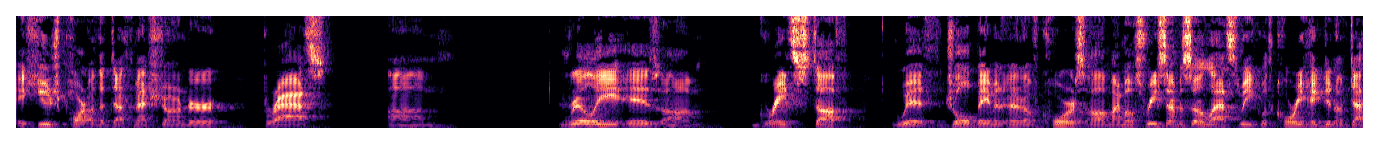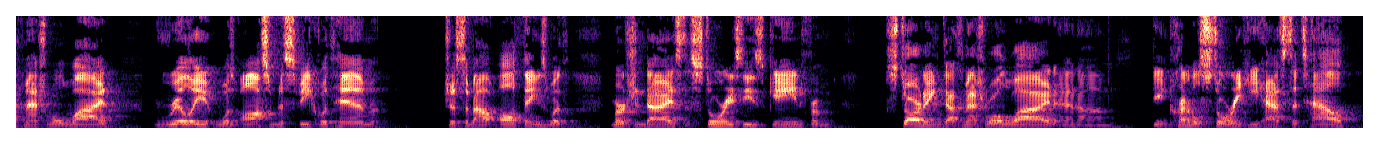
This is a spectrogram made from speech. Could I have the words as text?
a huge part of the Deathmatch Under brass. Um, really is um, great stuff with Joel Bateman. And of course, uh, my most recent episode last week with Corey Higdon of Deathmatch Worldwide really was awesome to speak with him just about all things with merchandise, the stories he's gained from starting Deathmatch Worldwide, and um, the incredible story he has to tell.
